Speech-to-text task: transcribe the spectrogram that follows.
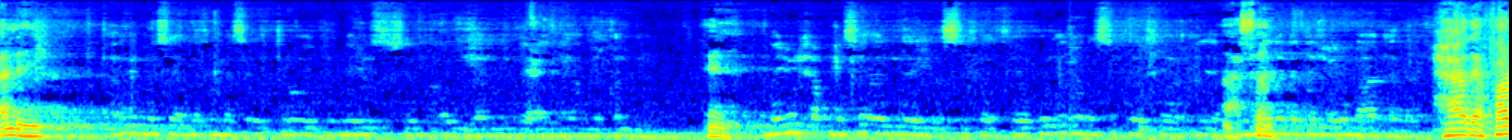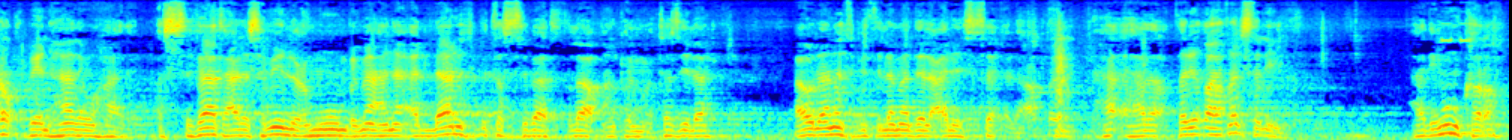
اللي هي هذه المسائل مثل مسألة رؤية النبي صلى الله عليه وسلم هل بعينه ام بقلبه. من يلحق مسائل الصفات؟ فيقول اذا الصفات فيها هكذا؟ هذا فرق بين هذا وهذا. الصفات على سبيل العموم بمعنى أن لا نثبت الصفات إطلاقا كالمعتزلة أو لا نثبت إلا ما دل عليه العقل. هذا طريقة غير سليمة. هذه منكرة.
